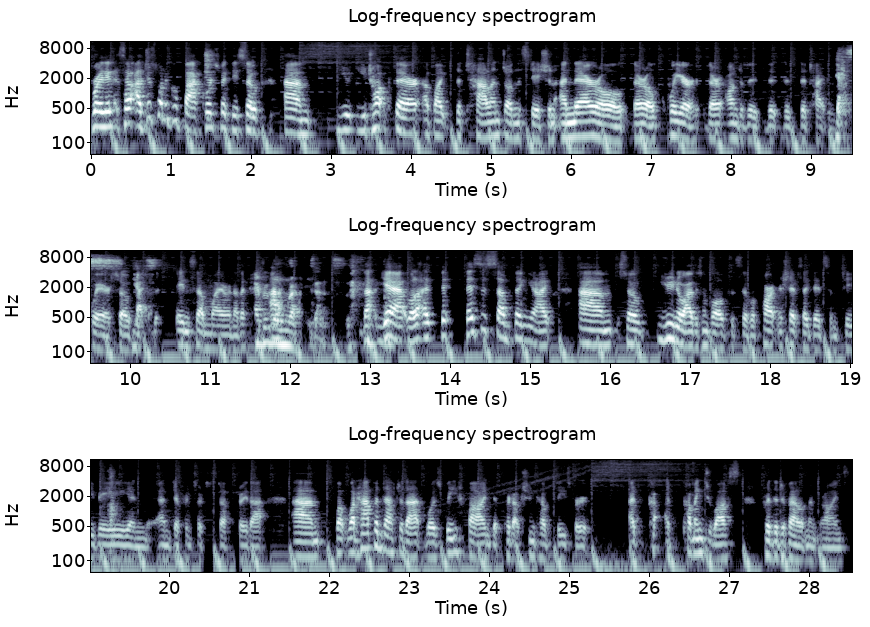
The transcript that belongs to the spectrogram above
brilliant. So I just want to go backwards with you. So um, you you talked there about the talent on the station, and they're all they're all queer. They're under the the, the, the title Yes, queer. So yes. in some way or another. Everyone represents. That, yeah, well, I, th- this is something, you know, I, um, so you know, I was involved with civil partnerships. I did some TV and, and different sorts of stuff through that. Um, but what happened after that was we found that production companies were co- uh, coming to us for the development rounds.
